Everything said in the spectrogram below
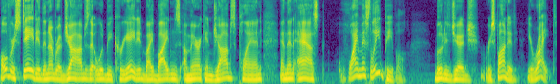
overstated the number of jobs that would be created by Biden's American Jobs Plan and then asked, why mislead people? Buttigieg responded, You're right.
